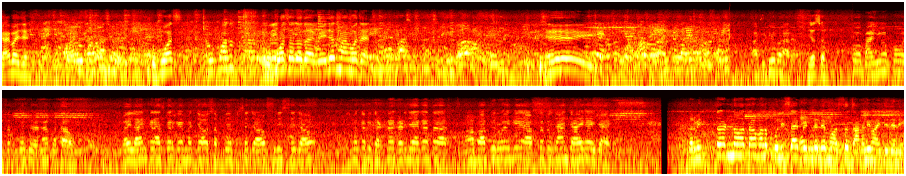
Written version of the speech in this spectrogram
काय पाहिजे? उपवास? उपवासाचाच आहे व्हेजच मागवत आहेत. ए आप वीडियो बना रहे हो यस सर तो भाइयों को सबको जो है ना बताओ। भाई लाइन क्रॉस करके मत जाओ सब्जे से जाओ ब्रिज से जाओ। इसमें कभी घटना घट जाएगा तो माँ बाप भी रोएंगे आपका तो जान जाएगा ही जाएगा। तर मित्रांनो आता आम्हाला पोलीस साहेब भेटलेले मस्त चांगली माहिती दिली.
